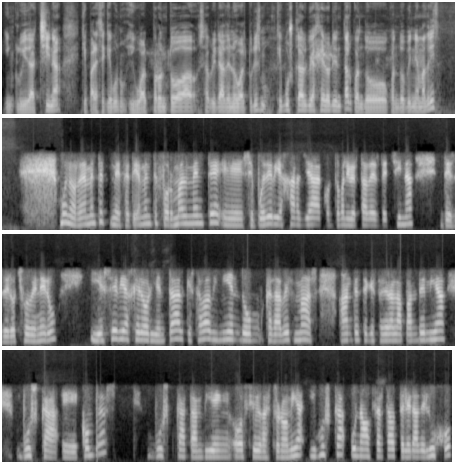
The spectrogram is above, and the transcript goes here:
incluida China, que parece que bueno, igual pronto se abrirá de nuevo al turismo. ¿Qué busca el viajero oriental cuando, cuando viene a Madrid? Bueno, realmente, efectivamente, formalmente eh, se puede viajar ya con toda libertad desde China desde el 8 de enero y ese viajero oriental que estaba viniendo cada vez más antes de que estallara la pandemia busca eh, compras busca también ocio y gastronomía y busca una oferta hotelera de lujo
